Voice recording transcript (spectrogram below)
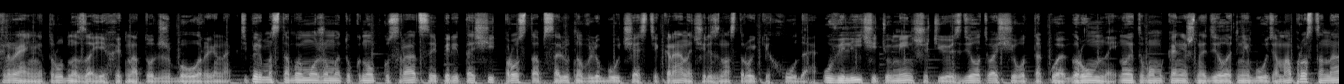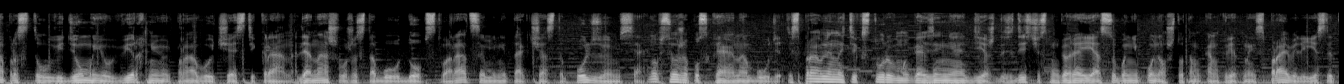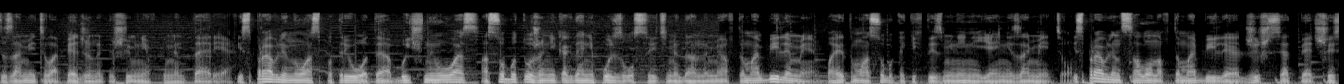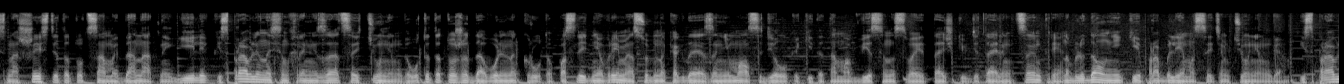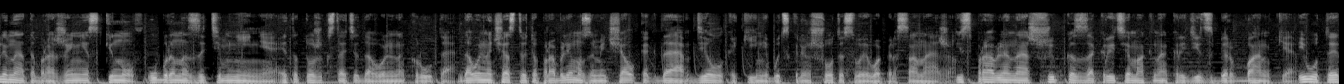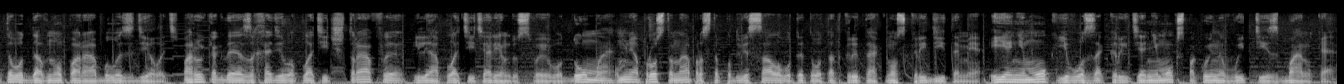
крайне трудно заехать на тот же БУ рынок. Теперь мы с тобой можем эту кнопку с рацией перетащить просто абсолютно в любую часть экрана через настройки худа. Увеличить, уменьшить ее, сделать вообще вот такой огромный. Но этого мы конечно делать не будем а просто-напросто уведем ее в верхнюю правую часть экрана. Для нашего же с тобой удобства рации мы не так часто пользуемся, но все же пускай она будет. Исправлены текстуры в магазине одежды. Здесь, честно говоря, я особо не понял, что там конкретно исправили. Если ты заметил, опять же напиши мне в комментариях. Исправлен у вас Патриот и обычный у вас. Особо тоже никогда не пользовался этими данными автомобилями, поэтому особо каких-то изменений я и не заметил. Исправлен салон автомобиля G65 6 на 6 это тот самый донатный гелик. Исправлен Добавлена синхронизация тюнинга, вот это тоже довольно круто. В последнее время, особенно когда я занимался, делал какие-то там обвесы на своей тачке в детайлинг-центре, наблюдал некие проблемы с этим тюнингом. Исправлено отображение скинов, убрано затемнение, это тоже, кстати, довольно круто. Довольно часто эту проблему замечал, когда делал какие-нибудь скриншоты своего персонажа. Исправлена ошибка с закрытием окна кредит Сбербанке, и вот это вот давно пора было сделать. Порой, когда я заходил оплатить штрафы или оплатить аренду своего своего дома, у меня просто-напросто подвисало вот это вот открытое окно с кредитами. И я не мог его закрыть, я не мог спокойно выйти из банка.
